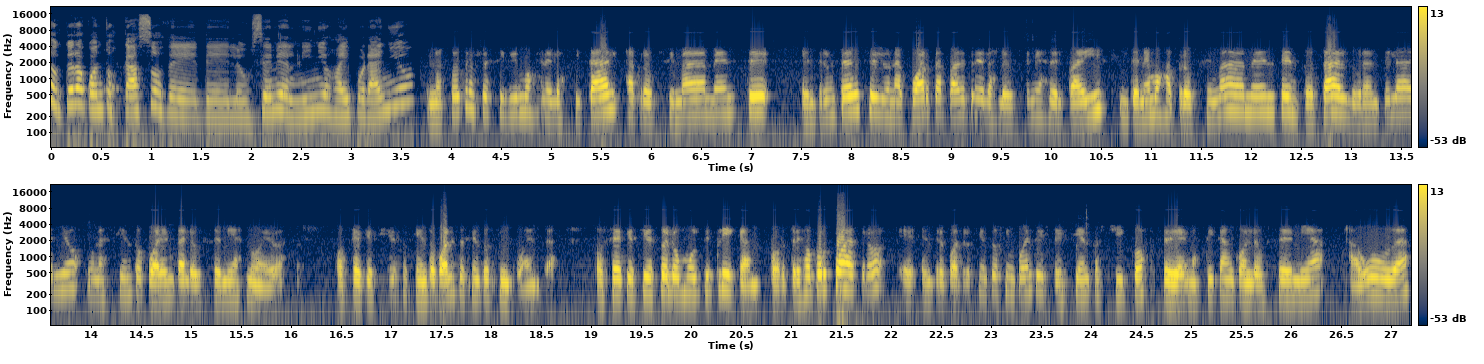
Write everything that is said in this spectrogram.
doctora, cuántos casos de, de leucemia en niños hay por año? Nosotros recibimos en el hospital aproximadamente entre un tercio y una cuarta parte de las leucemias del país y tenemos aproximadamente en total durante el año unas 140 leucemias nuevas. O sea que si eso 140, 150. O sea que si eso lo multiplican por 3 o por 4, eh, entre 450 y 600 chicos se diagnostican con leucemia aguda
